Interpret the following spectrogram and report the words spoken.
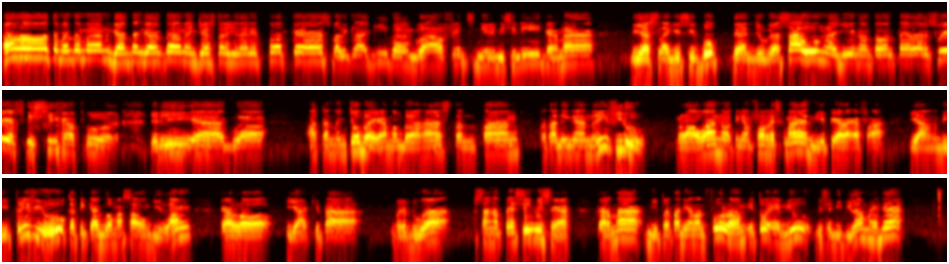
Halo teman-teman. Ganteng-ganteng Manchester United Podcast. Balik lagi bareng gue Alvin sendiri di sini karena dia lagi sibuk dan juga Saung lagi nonton Taylor Swift di Singapura. Jadi ya gue akan mencoba ya membahas tentang pertandingan review melawan Nottingham Forest kemarin di Piala FA yang di preview ketika gue Mas Saung bilang kalau ya kita berdua sangat pesimis ya. Karena di pertandingan lawan Fulham itu MU bisa dibilang mainnya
